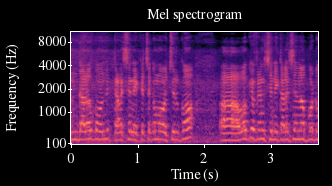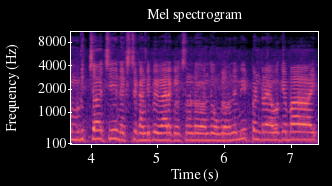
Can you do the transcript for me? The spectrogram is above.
அந்த அளவுக்கு வந்து கலெக்ஷன் எக்கச்சக்கமாக வச்சுருக்கோம். ஓகே ஃப்ரெண்ட்ஸ் இன்னைக்கு கலெக்ஷன்லாம் போட்டு முடிச்சாச்சு. நெக்ஸ்ட்டு கண்டிப்பாக வேறு கலெக்ஷனோட வந்து உங்களை வந்து மீட் பண்ணுறேன் ஓகே பாய்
